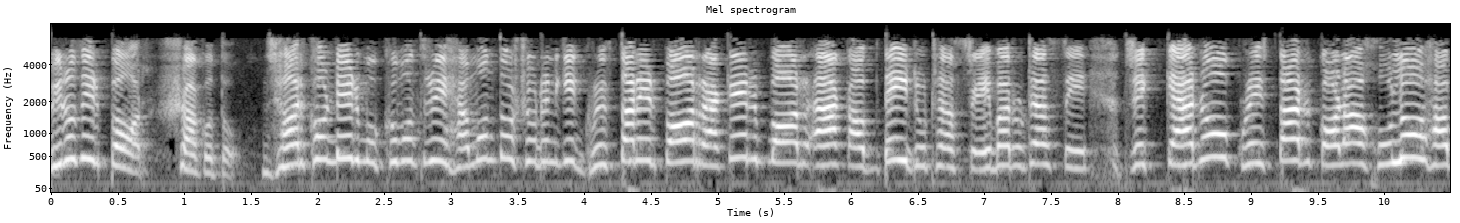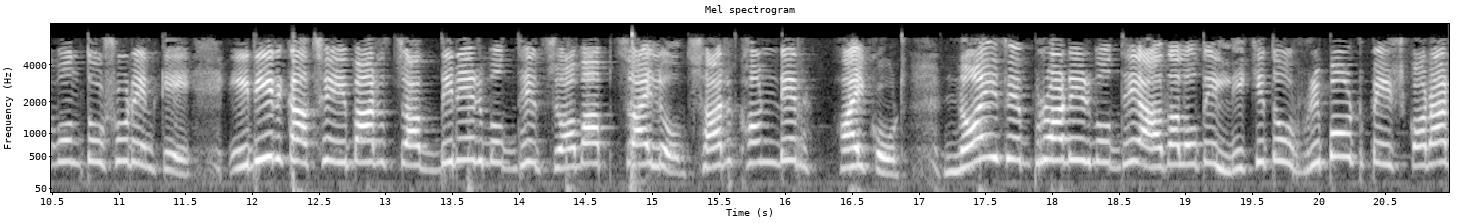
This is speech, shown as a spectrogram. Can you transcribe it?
বিরতির পর স্বাগত। ঝাড়খণ্ডের মুখ্যমন্ত্রী হেমন্ত সোরেনকে গ্রেফতারের পর একের পর এক আপডেট উঠে আসছে। এবার উঠে আসছে যে কেন গ্রেফতার করা হলো হেমন্ত সোরেনকে। ইডির কাছে এবার চার দিনের মধ্যে জবাব চাইল ঝাড়খণ্ডের হাইকোর্ট। নয় ফেব্রুয়ারির মধ্যে আদালতে লিখিত রিপোর্ট পেশ করার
